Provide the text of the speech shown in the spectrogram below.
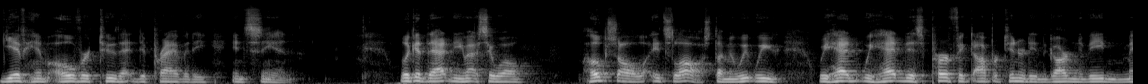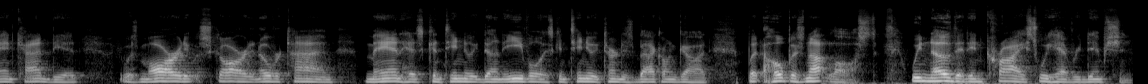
give him over to that depravity and sin. Look at that, and you might say, well, hope's all, it's lost. I mean, we, we, we, had, we had this perfect opportunity in the Garden of Eden, mankind did. It was marred, it was scarred, and over time, Man has continually done evil, has continually turned his back on God, but hope is not lost. We know that in Christ we have redemption.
